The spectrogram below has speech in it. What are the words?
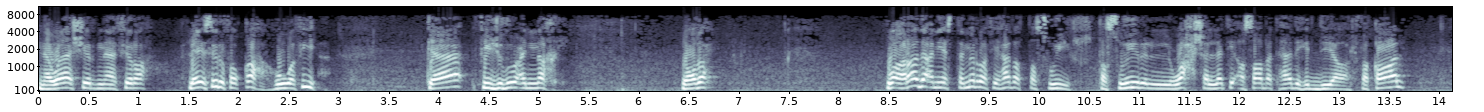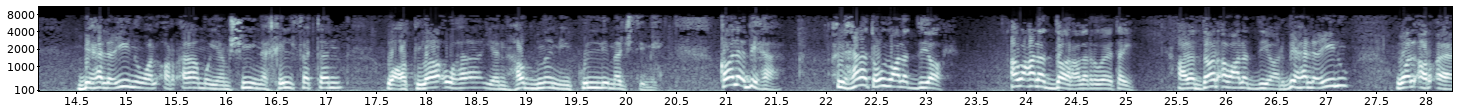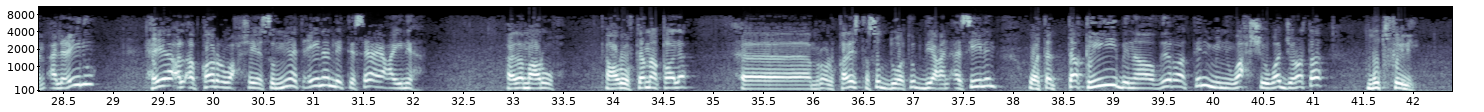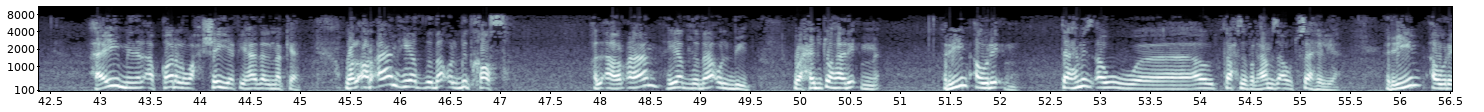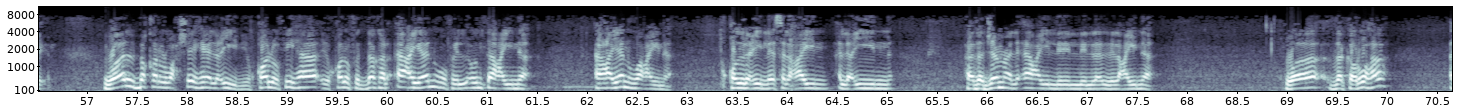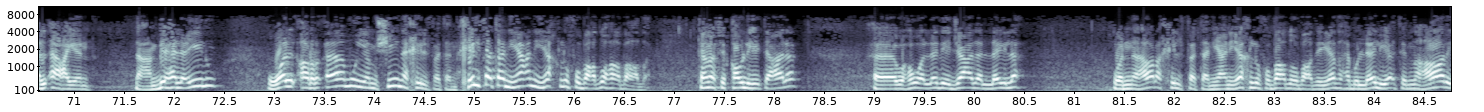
نواشر نافرة لا يسير فوقها هو فيها كفي جذوع النخل واضح؟ وأراد أن يستمر في هذا التصوير تصوير الوحشة التي أصابت هذه الديار فقال بها العين والأرآم يمشين خلفة وأطلاؤها ينهضن من كل مجتم قال بها الهاء تعود على الديار أو على الدار؟ على الروايتين. على الدار أو على الديار. بها العين والأرآم. العين هي الأبقار الوحشية سميت عينا لاتساع عينها. هذا معروف. معروف. كما قال آه، امرؤ القيس تصد وتبدي عن أسيل وتتقي بناظرة من وحش وجرة مطفل. أي من الأبقار الوحشية في هذا المكان. والأرآم هي الظباء البيض خاصة. الأرآم هي الظباء البيض وحدتها رئم ريم أو رئم تهمز أو أو تحذف الهمزة أو تسهل يعني. ريم أو رئم والبقرة الوحشية هي العين. يقال فيها يقال في الذكر أعين وفي الأنثى عيناء. أعين وعيناء. تقال العين ليس العين العين. هذا جمع لأعين للعيناء. وذكرها الأعين. نعم بها العين. والأرآم يمشين خلفة. خلفة يعني يخلف بعضها بعضا. كما في قوله تعالى آه، وهو الذي جعل الليل والنهار خلفة. يعني يخلف بعضه بعض يذهب الليل يأتي النهار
